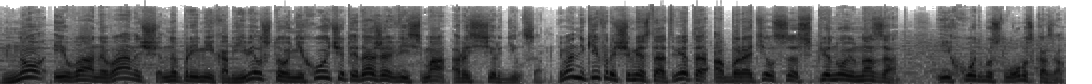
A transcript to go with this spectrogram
Но Иван Иванович напрямик объявил, что не хочет и даже весьма рассердился. Иван Никифорович вместо ответа обратился спиной назад и хоть бы слово сказал.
